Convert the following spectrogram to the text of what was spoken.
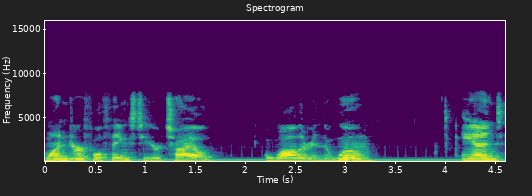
wonderful things to your child. while they're in the womb. And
